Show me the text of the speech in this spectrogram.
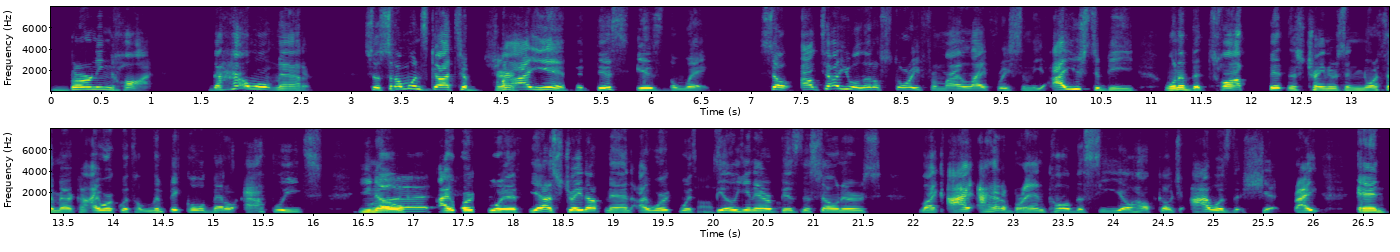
burning hot, the how won't matter. So someone's got to Sure. buy in that this is the way. So I'll tell you a little story from my life recently. I used to be one of the top fitness trainers in North America. I work with Olympic gold medal athletes. You know, I worked with, yeah, straight up, man. I worked with awesome. billionaire business owners. Like I, I had a brand called the CEO Health Coach. I was the shit, right? And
